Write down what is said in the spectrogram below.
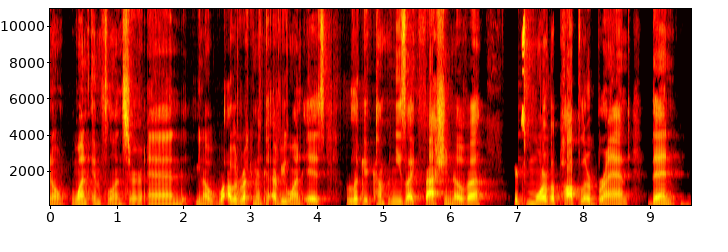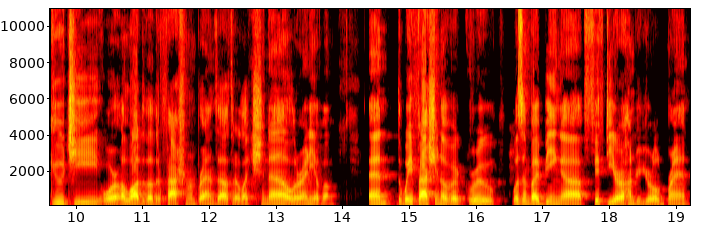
know one influencer. And you know what I would recommend to everyone is look at companies like Fashion Nova it's more of a popular brand than Gucci or a lot of the other fashion brands out there like Chanel or any of them. And the way Fashion Nova grew wasn't by being a 50 or 100 year old brand.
